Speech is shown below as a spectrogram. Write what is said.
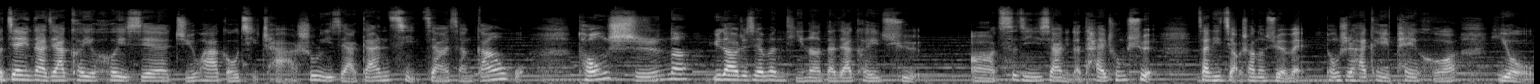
那建议大家可以喝一些菊花枸杞茶，梳理一下肝气，降一下肝火。同时呢，遇到这些问题呢，大家可以去啊刺激一下你的太冲穴，在你脚上的穴位。同时还可以配合有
